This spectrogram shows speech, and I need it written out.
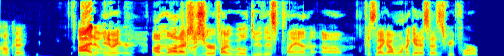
okay. I don't Anyway, care. I'm not actually me. sure if I will do this plan, um, because like I want to get Assassin's Creed 4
